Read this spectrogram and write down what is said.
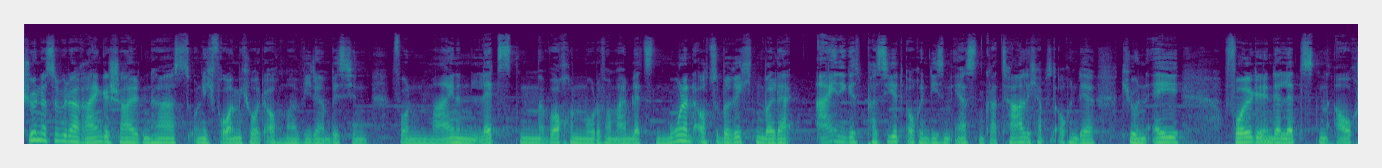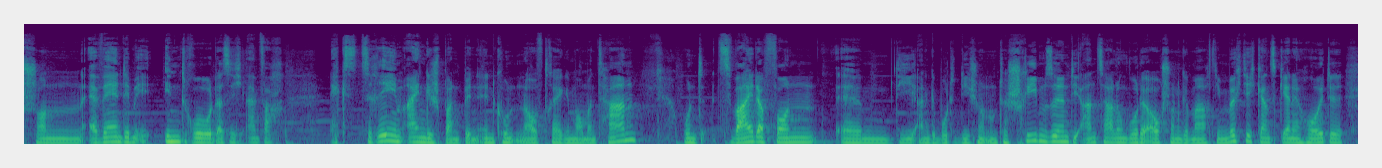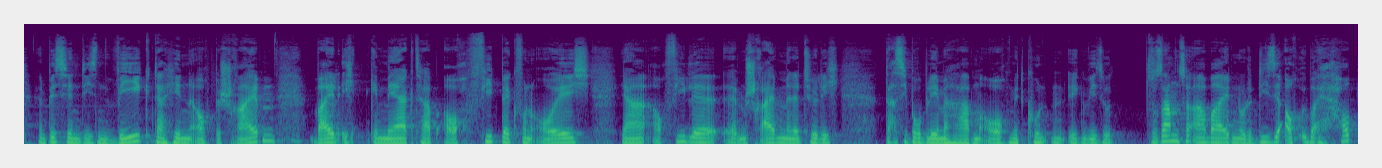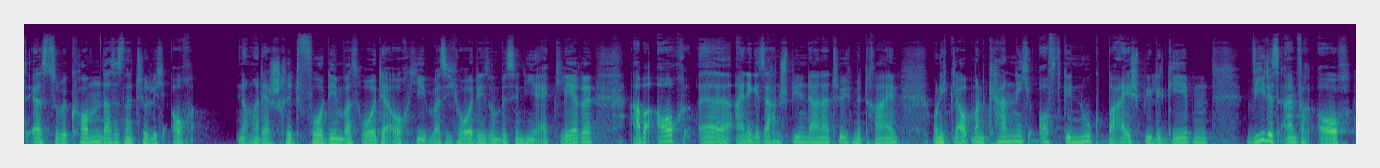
Schön, dass du wieder reingeschalten hast und ich freue mich heute auch mal wieder ein bisschen von meinen letzten Wochen oder von meinem letzten Monat auch zu berichten, weil da einiges passiert auch in diesem ersten Quartal. Ich habe es auch in der Q&A Folge in der letzten auch schon erwähnt im Intro, dass ich einfach extrem eingespannt bin in Kundenaufträge momentan. Und zwei davon, ähm, die Angebote, die schon unterschrieben sind, die Anzahlung wurde auch schon gemacht, die möchte ich ganz gerne heute ein bisschen diesen Weg dahin auch beschreiben, weil ich gemerkt habe, auch Feedback von euch, ja, auch viele ähm, schreiben mir natürlich, dass sie Probleme haben, auch mit Kunden irgendwie so zusammenzuarbeiten oder diese auch überhaupt erst zu bekommen. Das ist natürlich auch nochmal der Schritt vor dem, was heute auch hier, was ich heute so ein bisschen hier erkläre. Aber auch äh, einige Sachen spielen da natürlich mit rein. Und ich glaube, man kann nicht oft genug Beispiele geben, wie das einfach auch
